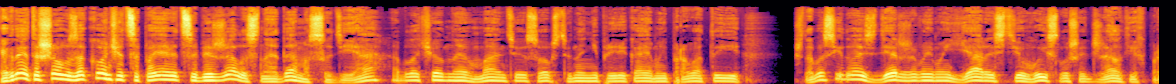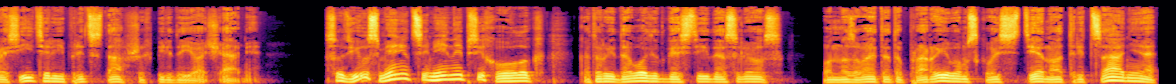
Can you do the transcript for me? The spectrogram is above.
Когда это шоу закончится, появится безжалостная дама-судья, облаченная в мантию собственной непререкаемой правоты, чтобы с едва сдерживаемой яростью выслушать жалких просителей, представших перед ее очами. Судью сменит семейный психолог, который доводит гостей до слез. Он называет это прорывом сквозь стену отрицания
